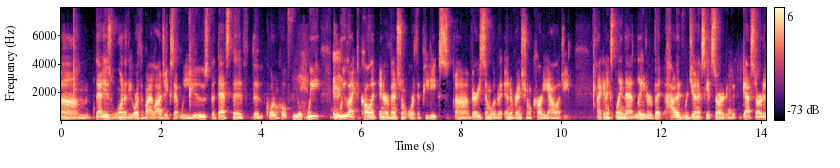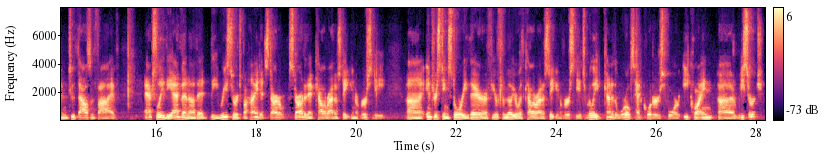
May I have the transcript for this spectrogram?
Um, that is one of the orthobiologics that we use, but that's the the quote unquote field. We we like to call it interventional orthopedics, uh, very similar to interventional cardiology. I can explain that later. But how did Regenexx get started? It got started in 2005. Actually, the advent of it, the research behind it, started started at Colorado State University. Uh, interesting story there. If you're familiar with Colorado State University, it's really kind of the world's headquarters for equine uh, research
